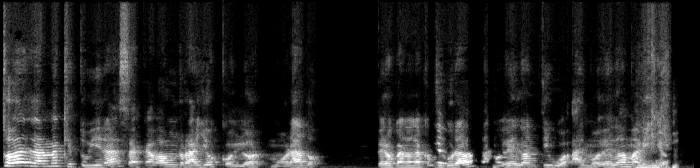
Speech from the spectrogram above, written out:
toda el arma que tuvieras sacaba un rayo color morado. Pero cuando la configurabas al modelo antiguo, al modelo amarillo,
